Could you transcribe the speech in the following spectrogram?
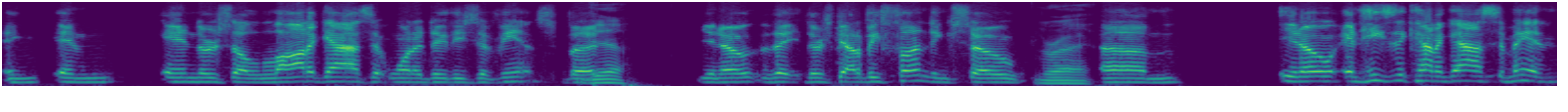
And and and there's a lot of guys that want to do these events but yeah. you know they, there's got to be funding. So Right. um, you know, and he's the kind of guy I said, man,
